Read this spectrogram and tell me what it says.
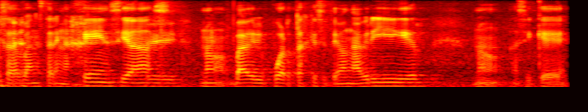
O sea, van a estar en agencias, ¿no? Va a haber puertas que se te van a abrir, ¿no? Así que,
